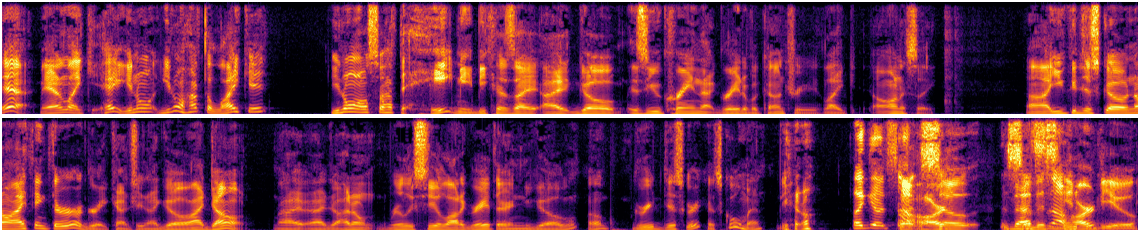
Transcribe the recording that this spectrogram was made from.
Yeah, man. Like, hey, you know, you don't have to like it. You don't also have to hate me because I, I go, is Ukraine that great of a country? Like, honestly, uh, you could just go, no, I think they're a great country, and I go, I don't. I, I, I don't really see a lot of great there, and you go, oh, agree, to disagree. It's cool, man. You know, like it's not But hard. So, so this interview,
